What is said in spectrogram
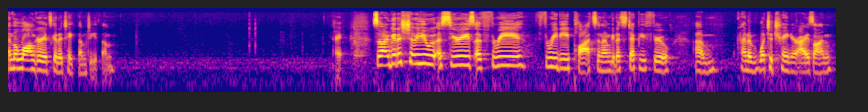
And the longer it's going to take them to eat them. So I'm going to show you a series of three 3D plots, and I'm going to step you through um, kind of what to train your eyes on.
